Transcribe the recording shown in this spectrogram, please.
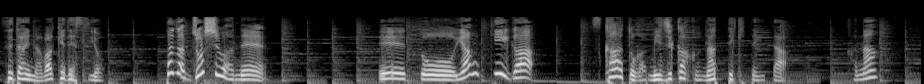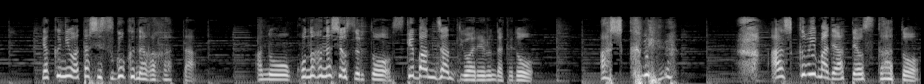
世代なわけですよ。ただ女子はね、えーと、ヤンキーがスカートが短くなってきていた。かな逆に私すごく長かった。あの、この話をすると、スケバンじゃんって言われるんだけど、足首 足首まであったよ、スカート。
